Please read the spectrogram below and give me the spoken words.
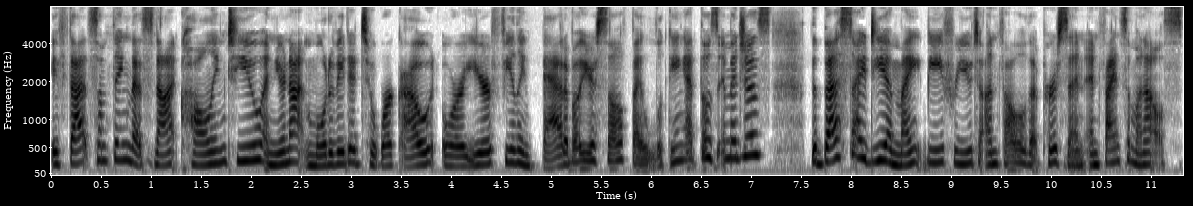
if that's something that's not calling to you and you're not motivated to work out or you're feeling bad about yourself by looking at those images, the best idea might be for you to unfollow that person and find someone else.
